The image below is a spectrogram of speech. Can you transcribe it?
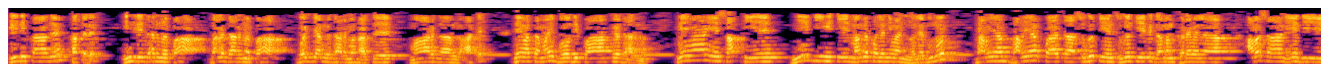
ඊදිපාද හතර. ඉන්ද්‍රිය ධර්ම පහ, බල ධර්ම පහ, බොජ්ජංග ධර්ම හත, මාර්ගාංග අට. මේවා තමයි බෝධිපාක්ෂ ධර්ම. මේවායේ ශක්තිය මේ ජීවිතයේ මඟඵල නිවන් නොලැබුණොත් භවයක් භවයක් පාසා සුගතියෙන් සුගතියට ගමන් කරවලා අවසානයේදී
